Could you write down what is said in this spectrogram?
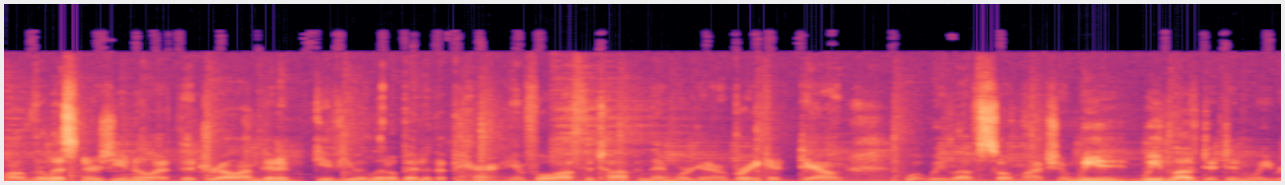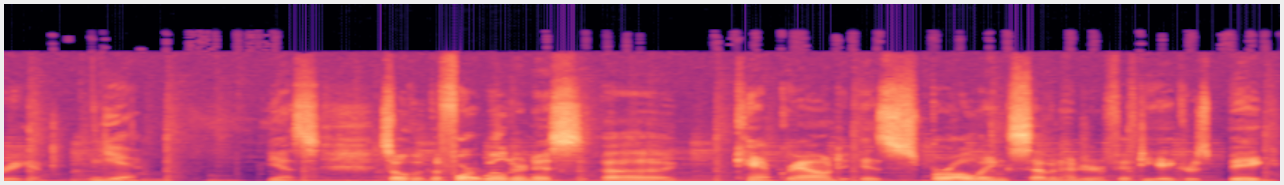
well, the listeners, you know it, the drill. I'm going to give you a little bit of the parent info off the top and then we're going to break it down what we love so much. And we, we loved it, didn't we, Regan? Yeah. Yes. So the Fort Wilderness uh, campground is sprawling 750 acres big.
